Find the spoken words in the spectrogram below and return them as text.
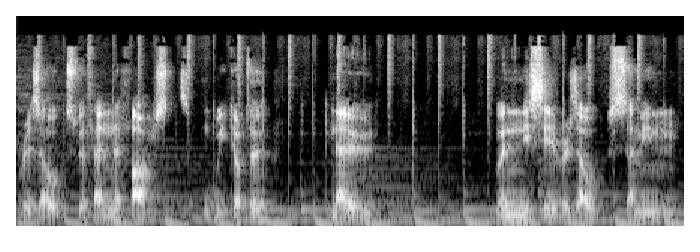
results within the first week or two. Now, when you say results, I mean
